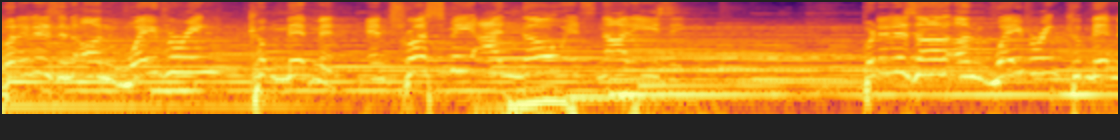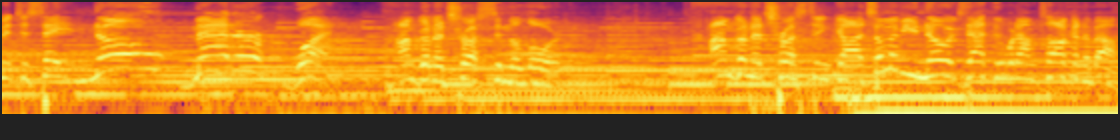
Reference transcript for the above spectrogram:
But it is an unwavering commitment. And trust me, I know it's not easy. But it is an unwavering commitment to say, no matter what, I'm going to trust in the Lord. I'm going to trust in God. Some of you know exactly what I'm talking about.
